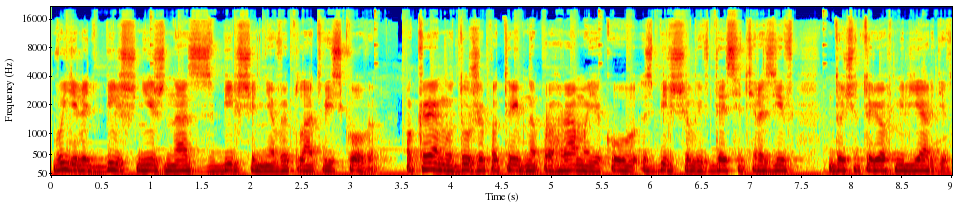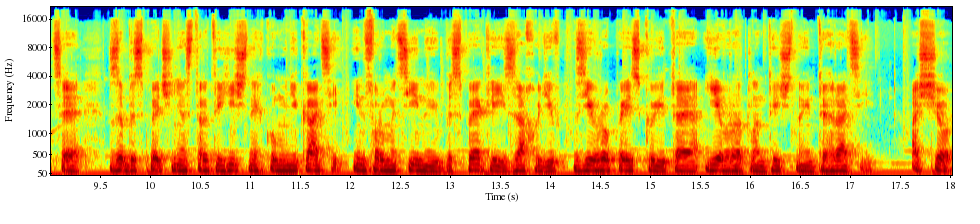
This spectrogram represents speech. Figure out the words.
виділять більш ніж на збільшення виплат військовим. Окремо дуже потрібна програма, яку збільшили в 10 разів до 4 мільярдів. Це забезпечення стратегічних комунікацій, інформаційної безпеки і заходів з європейської та євроатлантичної інтеграції. А що?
